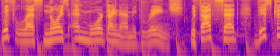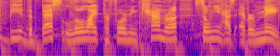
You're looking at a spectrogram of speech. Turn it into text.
with less noise and more dynamic range. With that said, this could be the best low light performing camera Sony has ever made,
